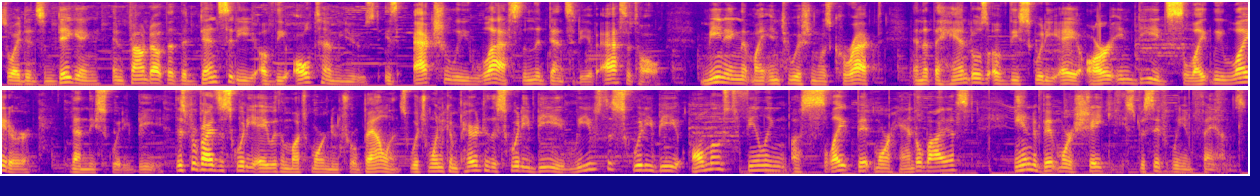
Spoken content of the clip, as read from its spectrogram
So I did some digging and found out that the density of the Ultem used is actually less than the density of acetal, meaning that my intuition was correct and that the handles of the Squiddy A are indeed slightly lighter than the Squiddy B. This provides the Squiddy A with a much more neutral balance, which when compared to the Squiddy B, leaves the Squiddy B almost feeling a slight bit more handle biased and a bit more shaky, specifically in fans,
